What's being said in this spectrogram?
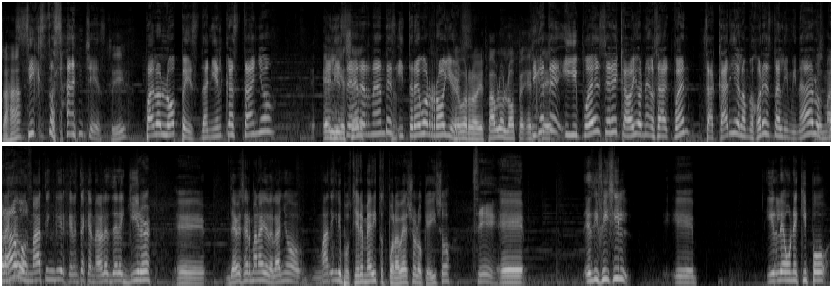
Ajá. Sixto Sánchez. Sí. Pablo López. Daniel Castaño. Eliezer Hernández y Trevor Rogers. Trevor Rogers, Pablo López. este, Fíjate, y puede ser el caballo negro. O sea, pueden sacar y a lo mejor hasta eliminar a los, los bravos. Mattingly, el gerente general es Derek Jeter. eh, debe ser manager del año. Mattingly pues tiene méritos por haber hecho lo que hizo. Sí. Eh, es difícil eh, irle a un equipo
